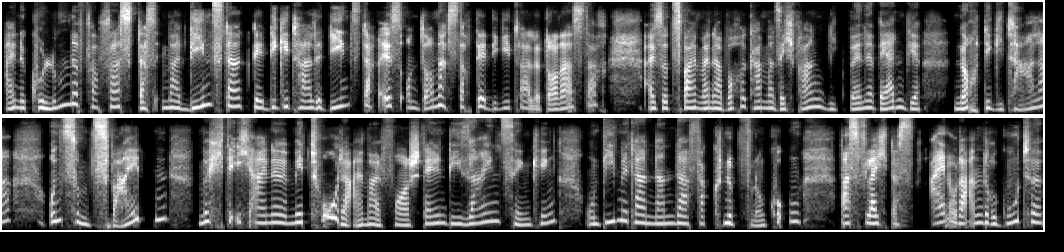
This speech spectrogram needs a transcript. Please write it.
eine Kolumne verfasst, dass immer Dienstag der digitale Dienstag ist und Donnerstag der digitale Donnerstag. Also zweimal in der Woche kann man sich fragen, wie werden wir noch digitaler? Und zum Zweiten möchte ich eine Methode einmal vorstellen, Design Thinking, und die miteinander verknüpfen und gucken, was vielleicht das ein oder andere Gute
